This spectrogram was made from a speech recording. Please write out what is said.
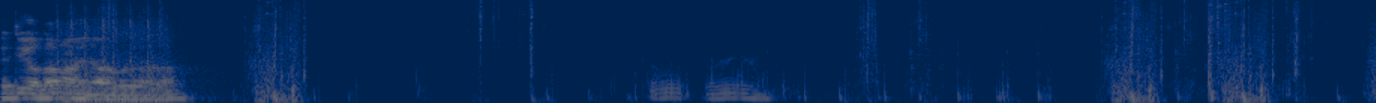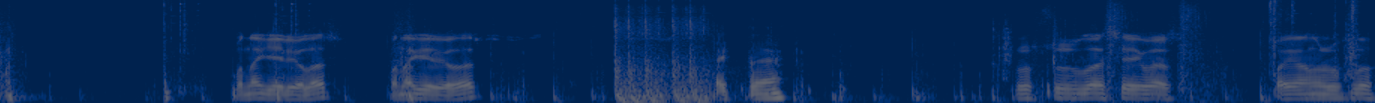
Ne diyor lan hala burada adam? Tamam, aynen. Buna geliyorlar. Bana geliyorlar. Bekle. Ruhsuzla şey var. Bayan ruhlu.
